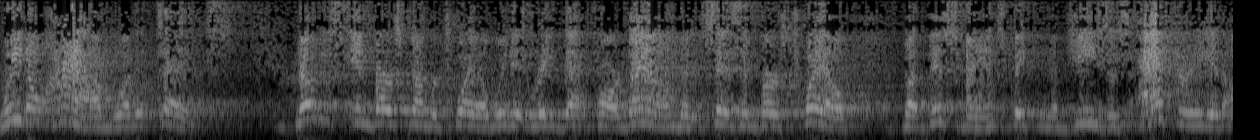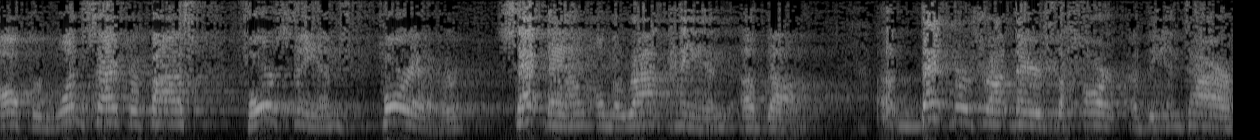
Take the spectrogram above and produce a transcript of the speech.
we don't have what it takes. Notice in verse number 12, we didn't read that far down, but it says in verse 12, but this man, speaking of Jesus, after he had offered one sacrifice for sins forever, sat down on the right hand of God. Uh, that verse right there is the heart of the entire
